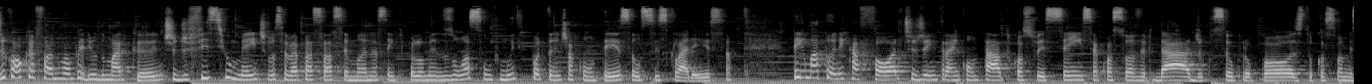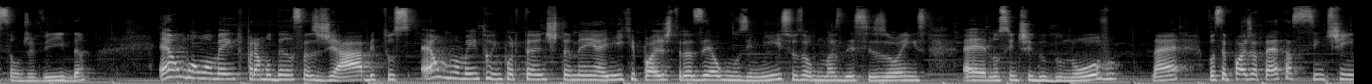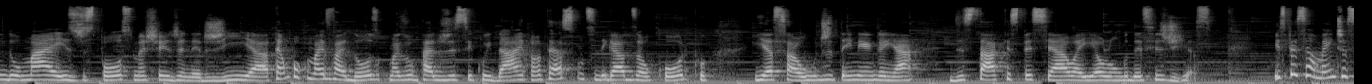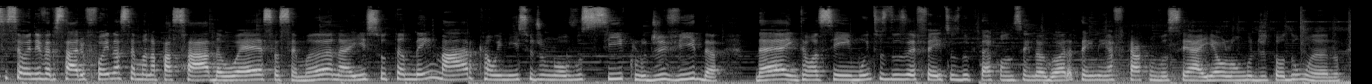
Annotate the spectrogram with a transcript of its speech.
De qualquer forma, é um período marcante. Dificilmente você vai passar a semana sem que pelo menos um assunto muito importante aconteça ou se esclareça. Tem uma tônica forte de entrar em contato com a sua essência, com a sua verdade, com o seu propósito, com a sua missão de vida. É um bom momento para mudanças de hábitos, é um momento importante também aí que pode trazer alguns inícios, algumas decisões é, no sentido do novo né? Você pode até estar tá se sentindo mais disposto, mais cheio de energia, até um pouco mais vaidoso, com mais vontade de se cuidar. Então, até assuntos ligados ao corpo e à saúde tendem a ganhar destaque especial aí ao longo desses dias. Especialmente se seu aniversário foi na semana passada ou é essa semana, isso também marca o início de um novo ciclo de vida, né? Então, assim, muitos dos efeitos do que está acontecendo agora tendem a ficar com você aí ao longo de todo um ano.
